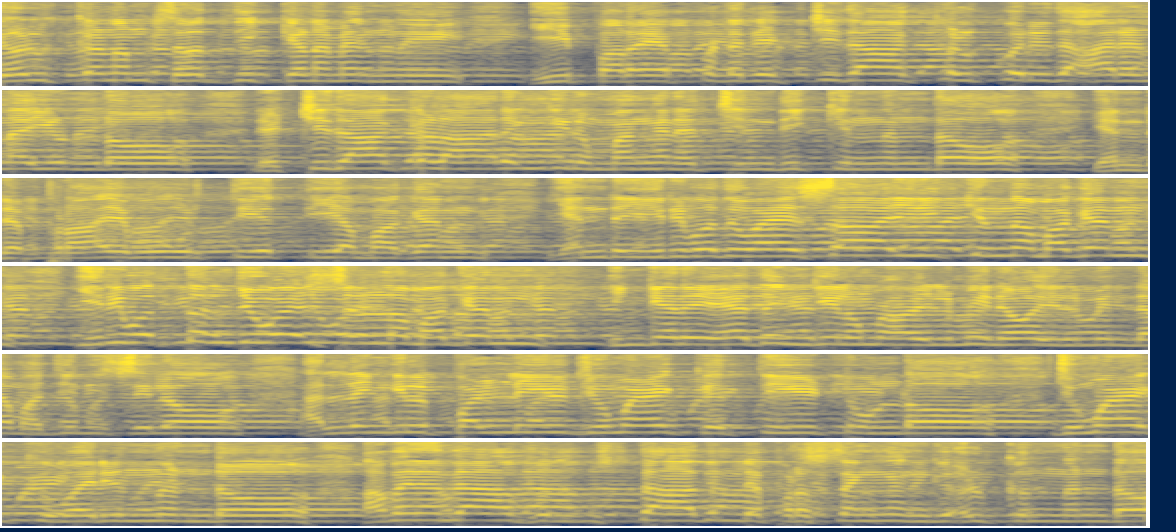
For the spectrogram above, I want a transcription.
കേൾക്കണം ശ്രദ്ധിക്കണമെന്ന് ഈ പറയപ്പെട്ട രക്ഷിതാക്കൾക്കൊരു ധാരണയുണ്ടോ? രക്ഷിതാക്കൾ ആരെങ്കിലും അങ്ങനെ ചിന്തിക്കുന്നുണ്ടോ? എന്റെ പ്രായപൂർത്തിയെത്തിയ മകൻ എന്റെ ഇരുപത് വയസ്സായിരിക്കുന്ന മകൻ ഇരുപത്തഞ്ചു വയസ്സുള്ള മകൻ ഇങ്ങനെ ഏതെങ്കിലും ഇൽമിനോ ഇൽമിന്റെ മജിലിസിലോ അല്ലെങ്കിൽ പള്ളിയിൽ ജുമഴക്ക് എത്തിയിട്ടുണ്ടോ? ജുമഴക്ക് വരുന്നുണ്ടോ? അവനതാ ഉസ്താദിന്റെ പ്രസംഗം കേൾക്കുന്നുണ്ടോ?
